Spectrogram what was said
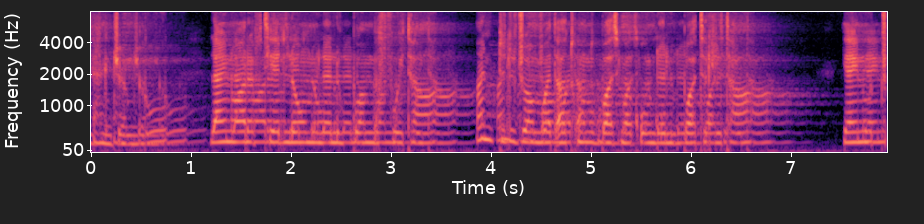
ቀን ጀምሮ ለዓይኗ እረፍት የለውም ለልቧም እፎይታ፣ አንድ ልጇን ማጣት ሆኖባት መቆም ለልቧ ትርታ። የዓይኖቿ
